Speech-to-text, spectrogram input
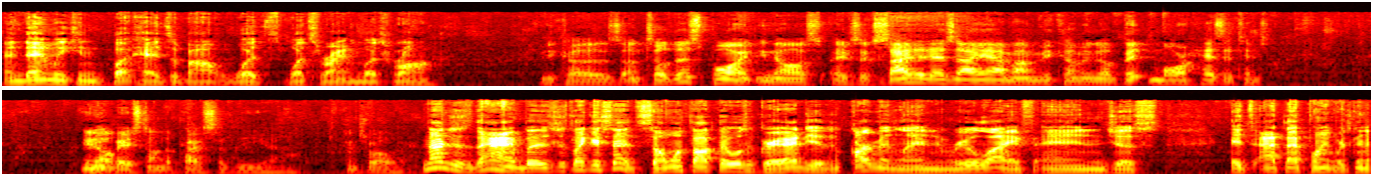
and then we can butt heads about what's what's right and what's wrong. because until this point, you know, as, as excited as I am, I'm becoming a bit more hesitant. You know, based on the price of the uh, controller. Not just that, but it's just like I said, someone thought that was a great idea, the apartment land in real life, and just it's at that point where it's gonna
